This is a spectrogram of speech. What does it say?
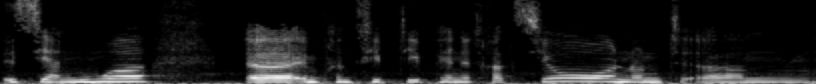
ist ja nur äh, im Prinzip die Penetration und ähm,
